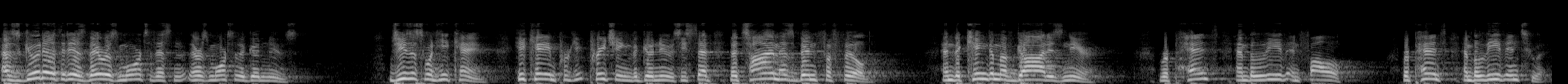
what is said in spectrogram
As good as it is, there is more to this, there's more to the good news. Jesus, when he came, he came pre- preaching the good news. He said, The time has been fulfilled, and the kingdom of God is near. Repent and believe and follow. Repent and believe into it.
